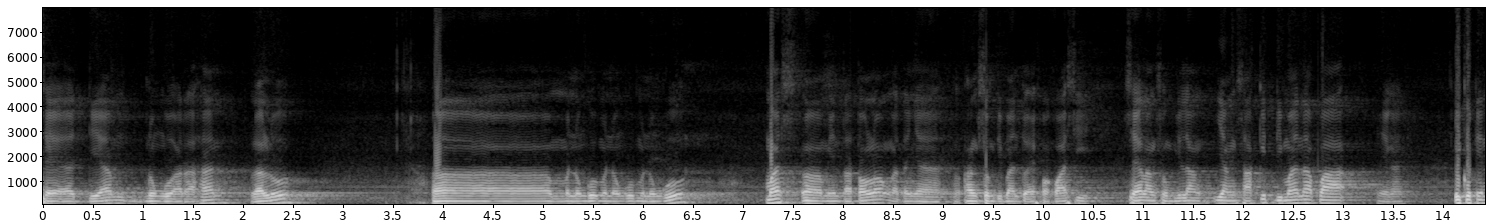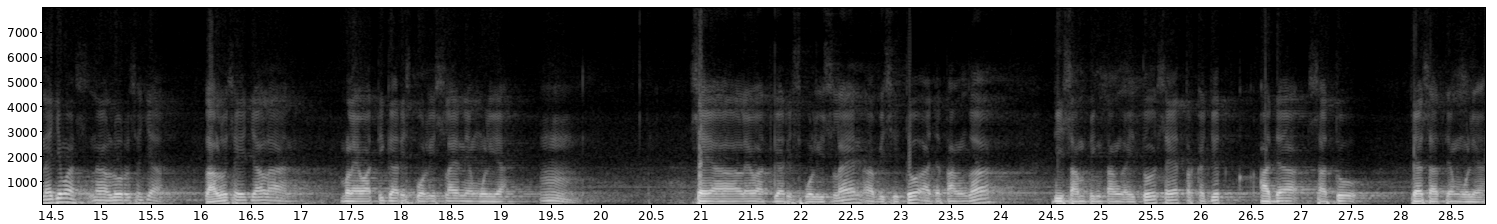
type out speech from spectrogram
saya diam nunggu arahan, lalu eh, menunggu menunggu menunggu. Mas eh, minta tolong katanya langsung dibantu evakuasi. Saya langsung bilang yang sakit di mana Pak? Ya kan. Ikutin aja Mas. Nah lurus saja. Lalu saya jalan melewati garis polis lain yang mulia. Hmm. Saya lewat garis polis lain, habis itu ada tangga. Di samping tangga itu saya terkejut ada satu jasad yang mulia,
